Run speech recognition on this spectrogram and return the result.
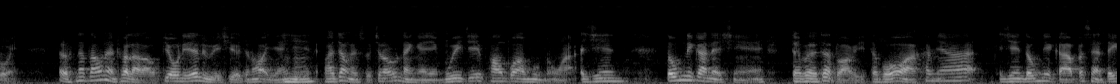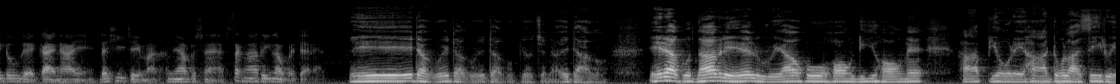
ကုန်ရင်အဲ့တော့2000တန်ထွက်လာတော့ပျော်နေတဲ့လူတွေရှိတော့ကျွန်တော်အရန်ကြီးတယ်။ဘာကြောင့်လဲဆိုတော့ကျွန်တော်တို့နိုင်ငံရဲ့ငွေကြေးဖောင်းပွားမှုနှုန်းကအရင်3နှစ်ကနဲ့ရှင် double တက်သွားပြီ။တဘောကခမားအရင်3နှစ်ကပတ်စံ330ကင်ထားရင်လက်ရှိအချိန်မှာခမားပတ်စံ15သိန်းလောက်ပဲတက်တယ်။ အေးအဲ့ဒါကိုအဲ့ဒါကိုအဲ့ဒါကိုပြောချင်တာအဲ့ဒါကိုအဲ့ဒါကိုနားမလည်တဲ့လူတွေကဟိုဟောင်ဒီဟောင်နဲ့ဟာပြောတယ်ဟာဒေါ်လာဈေးတွေ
